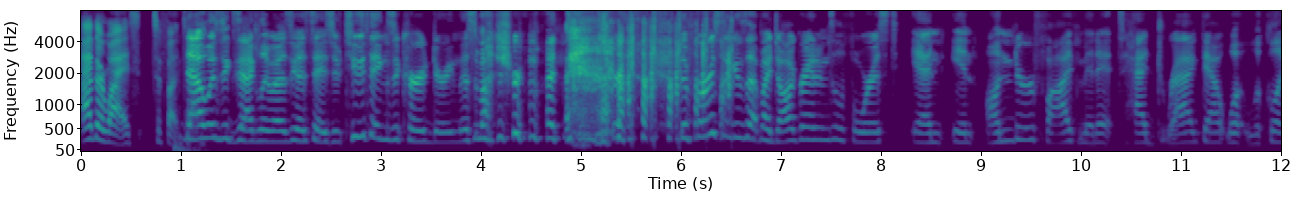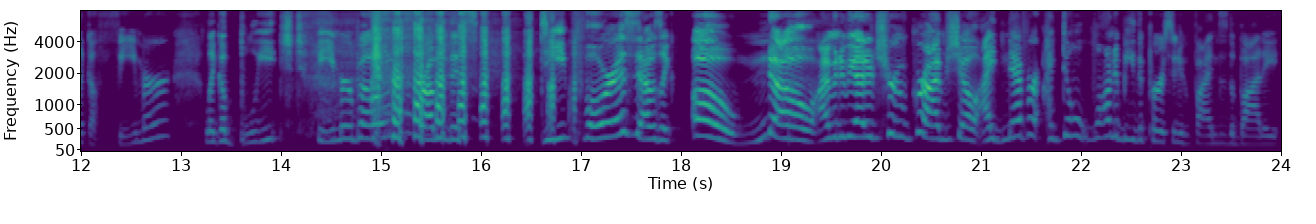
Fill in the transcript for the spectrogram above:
otherwise, it's a fun time. That was exactly what I was going to say. So, two things occurred during this mushroom the first thing is that my dog ran into the forest and, in under five minutes, had dragged out what looked like a femur, like a bleached femur bone from this deep forest. And I was like, oh no, I'm going to be on a true crime show. I never, I don't want to be the person who finds the body.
